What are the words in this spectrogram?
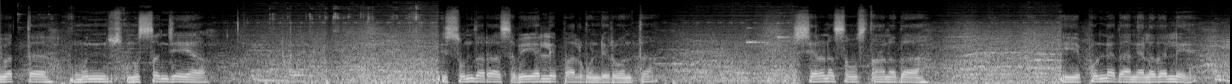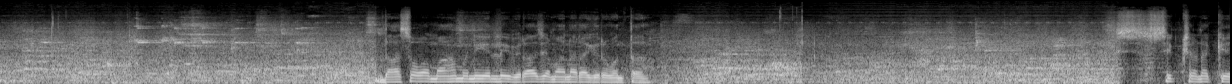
ಇವತ್ತು ಮುನ್, ಮುಸ್ಸಂಜೆಯ ಈ ಸುಂದರ ಸಭೆಯಲ್ಲಿ ಪಾಲ್ಗೊಂಡಿರುವಂಥ ಶರಣ ಸಂಸ್ಥಾನದ ಈ ಪುಣ್ಯದ ನೆಲದಲ್ಲಿ ದಾಸೋಹ ಮಹಾಮನಿಯಲ್ಲಿ ವಿರಾಜಮಾನರಾಗಿರುವಂಥ ಶಿಕ್ಷಣಕ್ಕೆ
